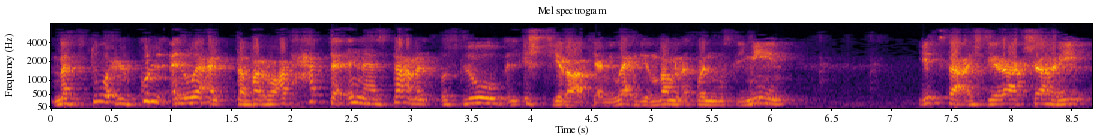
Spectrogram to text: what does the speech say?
مفتوح لكل أنواع التبرعات حتى أنها استعمل أسلوب الاشتراك. يعني واحد ينضم الأخوان المسلمين يدفع اشتراك شهري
